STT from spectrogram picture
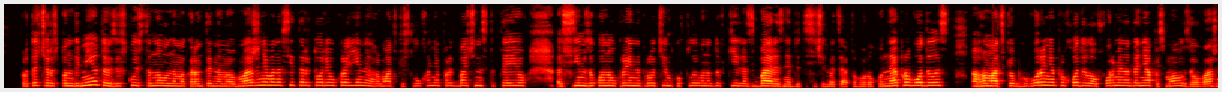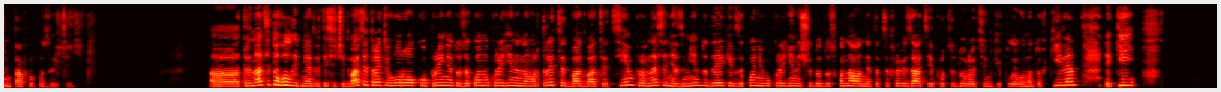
Проте через пандемію та в зв'язку із встановленими карантинними обмеженнями на всій території України громадські слухання, передбачені статтею 7 закону України про оцінку впливу на довкілля, з березня 2020 року не проводились, а громадське обговорення проходило у формі надання письмових зауважень та пропозицій. Е, 13 липня 2023 року прийнято закон України номер 3227 про внесення змін до деяких законів України щодо досконалення та цифровізації процедури оцінки впливу на довкілля, який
